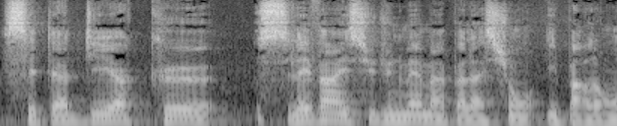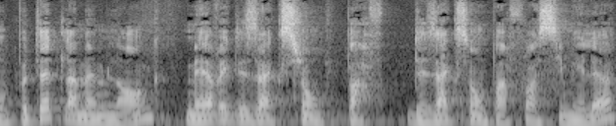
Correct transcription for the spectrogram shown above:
c'est-à-dire que les vins issus d'une même appellation, ils parleront peut-être la même langue, mais avec des, actions des accents parfois similaires,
